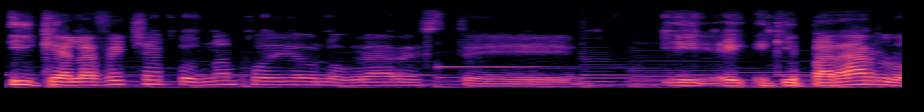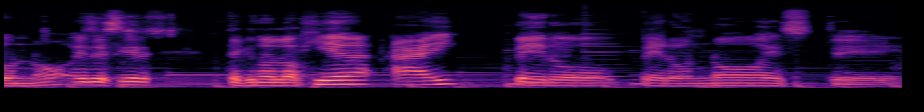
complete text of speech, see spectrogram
y que a la fecha pues no han podido lograr este e, equipararlo, ¿no? Es decir, tecnología hay, pero, pero no este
